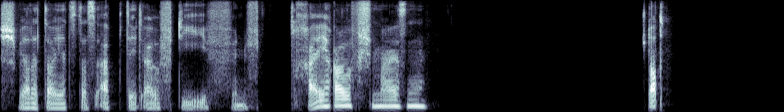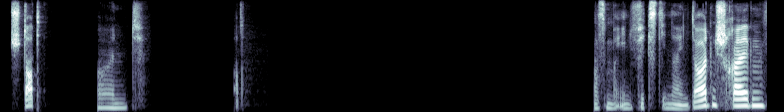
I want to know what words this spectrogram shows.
Ich werde da jetzt das Update auf die 5.3 raufschmeißen. Start. Start. Und Start. Lassen wir ihn fix die neuen Daten schreiben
